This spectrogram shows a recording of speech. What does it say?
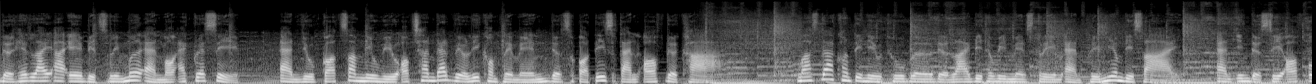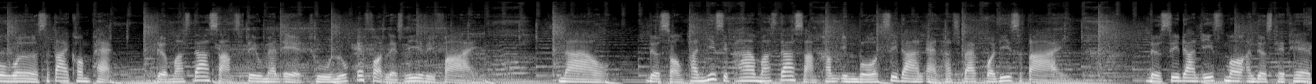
The headlights are a bit slimmer and more aggressive. And you got some new view option that really complement the sporty stand of the car. Mazda continue to blur the line between mainstream and premium design. And in the sea of over style compact, the Mazda 3 still managed to look effortlessly refined. Now, the 2025 Mazda 3 come in both sedan and hatchback body style. The sedan is more understated,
